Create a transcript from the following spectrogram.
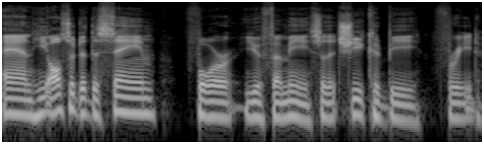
And he also did the same for Euphemie so that she could be freed.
